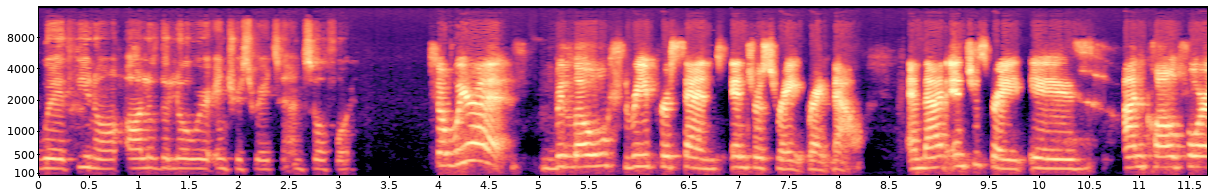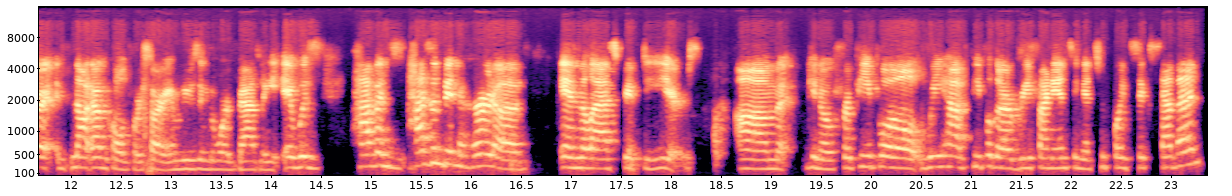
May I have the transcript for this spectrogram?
with you know all of the lower interest rates and so forth. So we're at below three percent interest rate right now, and that interest rate is uncalled for, not uncalled for, sorry, I'm using the word badly. It was haven't hasn't been heard of in the last 50 years. Um, you know, for people, we have people that are refinancing at 2.67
